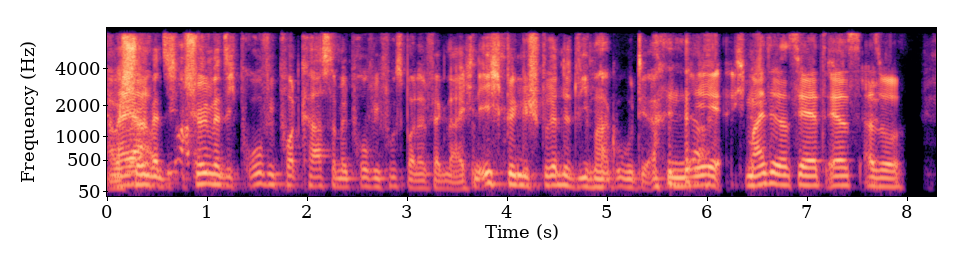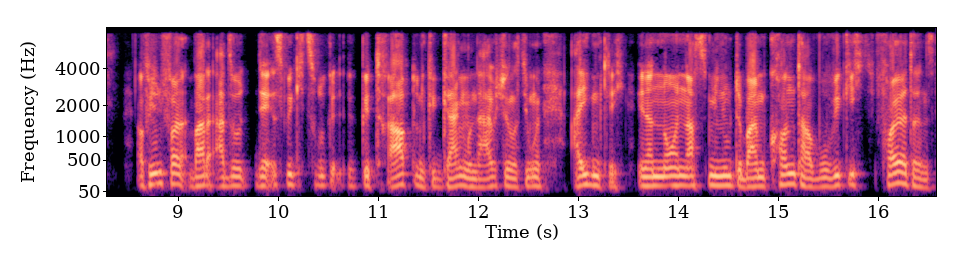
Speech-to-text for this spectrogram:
naja, schön, wenn sich, schön, wenn sich Profi-Podcaster mit Profifußballern vergleichen. Ich bin gesprintet wie Marc Uth, ja. Nee, ich meinte das ja jetzt erst, also auf jeden Fall war, also der ist wirklich zurückgetrabt und gegangen und da habe ich gesagt, Junge, eigentlich in der 89. Minute beim Konter, wo wirklich Feuer drin ist,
